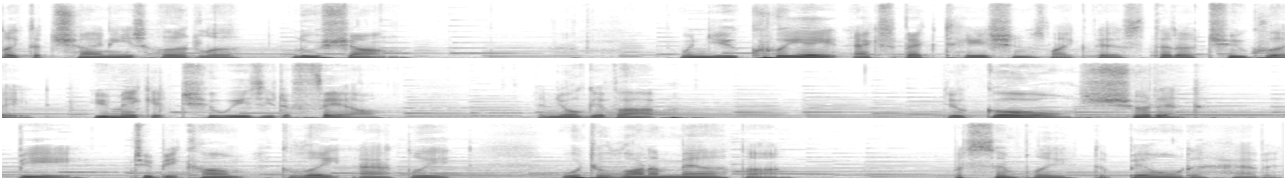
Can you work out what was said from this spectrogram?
like the Chinese hurdler Liu Xiang. When you create expectations like this that are too great, you make it too easy to fail and you'll give up. Your goal shouldn't be to become a great athlete or to run a marathon, but simply to build a habit.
